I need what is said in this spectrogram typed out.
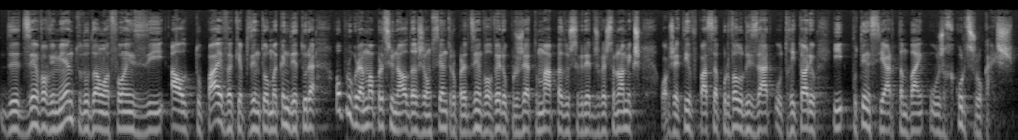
de Desenvolvimento do Dão Lafões e Alto Paiva, que apresentou uma candidatura ao Programa Operacional da Região Centro para desenvolver o projeto Mapa dos Segredos Gastronómicos. O objetivo passa por valorizar o território e potenciar também os recursos locais.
